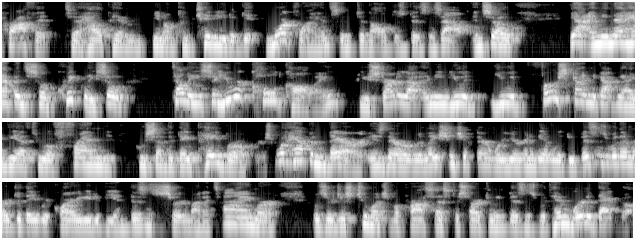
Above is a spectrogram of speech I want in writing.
profit to help him, you know, continue to get more clients and develop his business out. And so, yeah, I mean that happens so quickly. So tell me so you were cold calling you started out i mean you had you had first kind of got the idea through a friend who said that they pay brokers. What happened there? Is there a relationship there where you're going to be able to do business with them or do they require you to be in business a certain amount of time or was there just too much of a process to start doing business with him? Where did that go?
